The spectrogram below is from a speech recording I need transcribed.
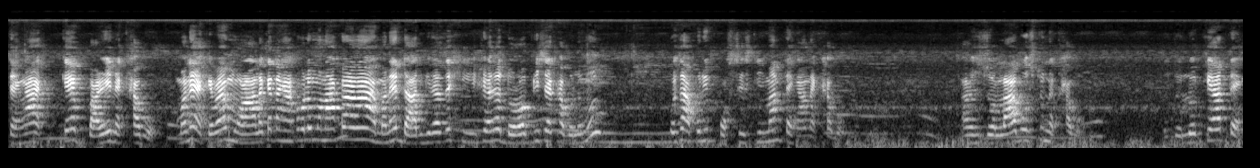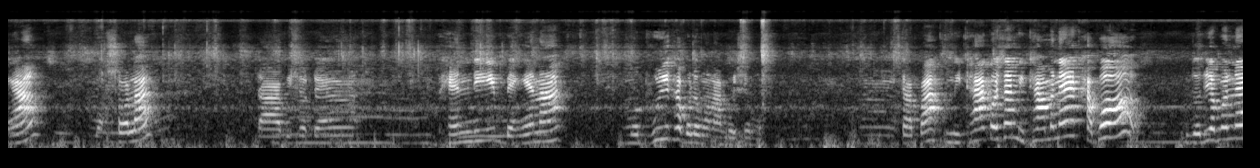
টেঙা একেবাৰেই নাখাব। মানে একেবাৰে মৰালৈকে টেঙা খাবলৈ মনা কৰা নাই। মানে দাঁতকেইটা যে শিৰখীয়া আছে দৰৱ দিছে খাবলৈ মোক। কৈছে আপুনি পঁচিছ দিনমান টেঙা নাখাব। আৰু জ্বলা বস্তু নাখাব। জলকীয়া টেঙা মছলা তাৰপিছতে ভেন্দি বেঙেনা মধুৰি খাবলৈ মনা কৰিছে মোক। তাৰপৰা মিঠা কৈছে মিঠা মানে খাব। যদি আপুনি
